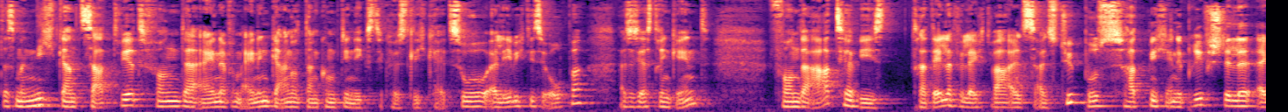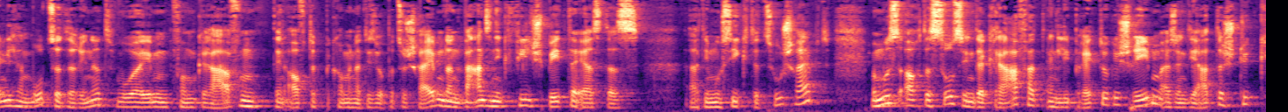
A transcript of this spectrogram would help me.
dass man nicht ganz satt wird von der eine, vom einen Gang und dann kommt die nächste Köstlichkeit. So erlebe ich diese Oper, also sehr stringent. Von der Art her, wie es Tradella vielleicht war als, als Typus, hat mich eine Briefstelle eigentlich an Mozart erinnert, wo er eben vom Grafen den Auftrag bekommen hat, diese Oper zu schreiben, dann wahnsinnig viel später erst das die Musik dazu schreibt. Man muss auch das so sehen, der Graf hat ein Libretto geschrieben, also ein Theaterstück,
